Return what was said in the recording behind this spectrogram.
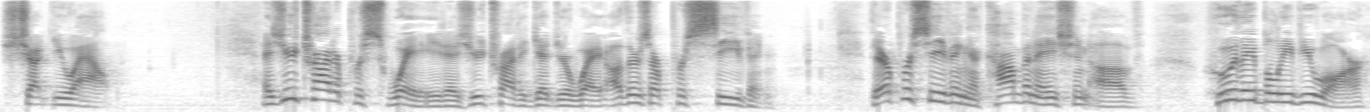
shut you out. As you try to persuade, as you try to get your way, others are perceiving they're perceiving a combination of who they believe you are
